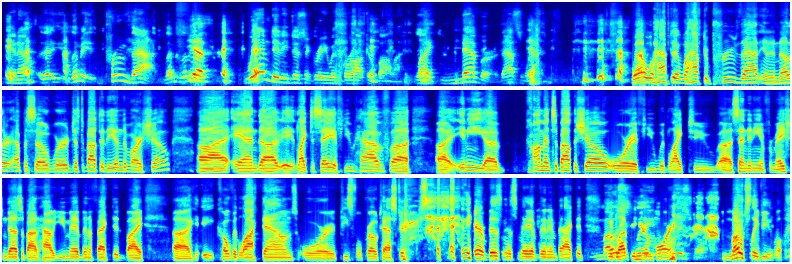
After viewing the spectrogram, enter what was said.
You know, let me prove that. Let me. Let me yes. When did he disagree with Barack Obama? Like never. That's when well, we'll have to we'll have to prove that in another episode. We're just about to the end of our show, uh, and uh, I'd like to say if you have uh, uh any uh, comments about the show, or if you would like to uh, send any information to us about how you may have been affected by uh, COVID lockdowns or peaceful protesters and your business may have been impacted. Mostly We'd love to hear more. Mostly peaceful.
